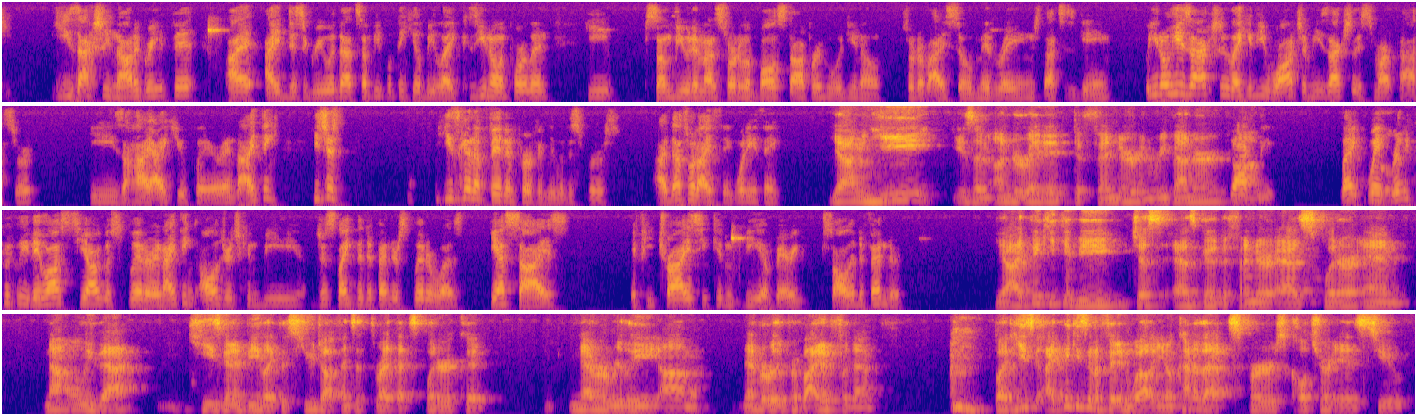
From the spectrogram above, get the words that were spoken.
he's actually not a great fit. I, I disagree with that. Some people think he'll be like, because you know, in Portland, he some viewed him as sort of a ball stopper who would, you know, sort of ISO mid range. That's his game. But you know, he's actually like if you watch him, he's actually a smart passer. He's a high IQ player, and I think he's just he's gonna fit in perfectly with the Spurs. I, that's what I think. What do you think? Yeah, I mean he is an underrated defender and rebounder. Exactly. Um, like, wait, really quickly, they lost Tiago Splitter, and I think Aldridge can be just like the defender Splitter was. He has size. If he tries, he can be a very solid defender. Yeah, I think he can be just as good a defender as Splitter, and not only that, he's going to be like this huge offensive threat that Splitter could never really, um, never really provided for them. but he's, I think he's going to fit in well. You know, kind of that Spurs culture is to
